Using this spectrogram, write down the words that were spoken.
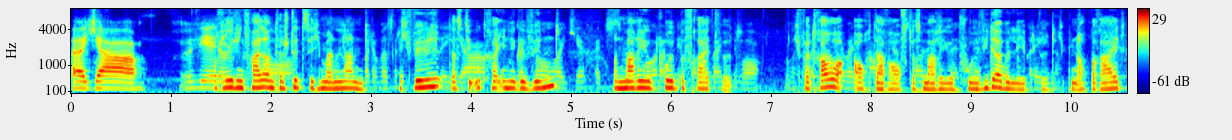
Я Auf jeden Fall unterstütze ich mein Land. Ich will, dass die Ukraine gewinnt und Mariupol befreit wird. Ich vertraue auch darauf, dass Mariupol wiederbelebt wird. Ich bin auch bereit,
